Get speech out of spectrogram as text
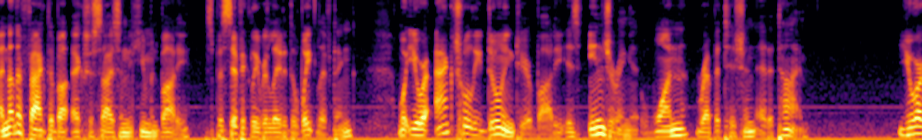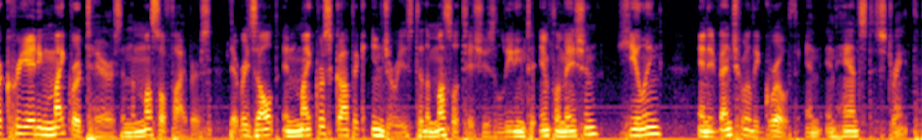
Another fact about exercise in the human body, specifically related to weightlifting, what you are actually doing to your body is injuring it one repetition at a time. You are creating micro tears in the muscle fibers that result in microscopic injuries to the muscle tissues leading to inflammation, healing, and eventually growth and enhanced strength.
